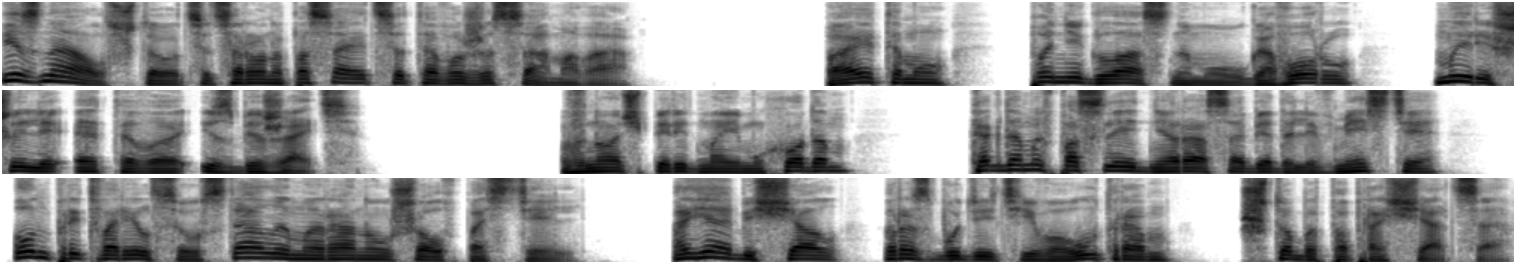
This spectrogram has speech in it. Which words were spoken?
и знал, что Цицерон опасается того же самого. Поэтому по негласному уговору мы решили этого избежать. В ночь перед моим уходом, когда мы в последний раз обедали вместе, он притворился усталым и рано ушел в постель, а я обещал разбудить его утром, чтобы попрощаться.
